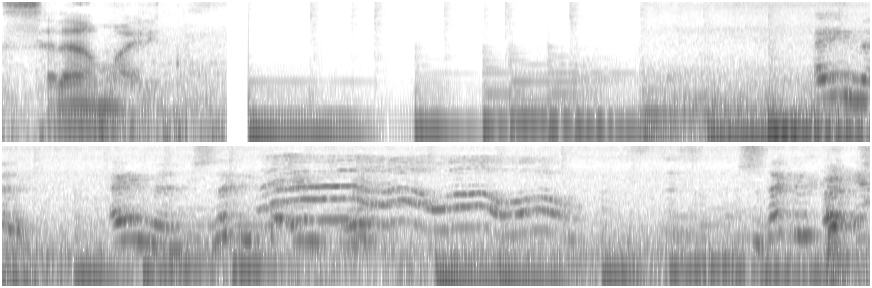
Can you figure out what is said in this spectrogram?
السلام عليكم. أيمن أيمن اش ذاك الكائن اش ذاك الكائن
